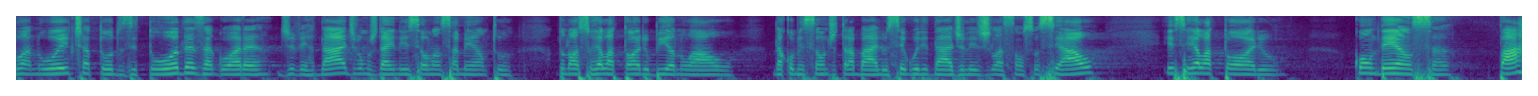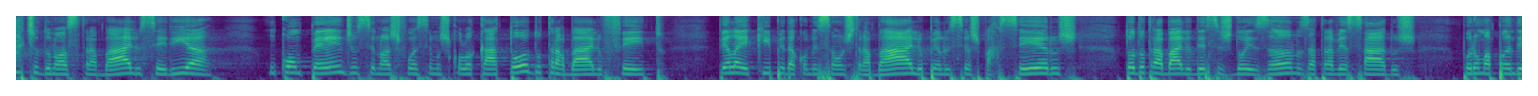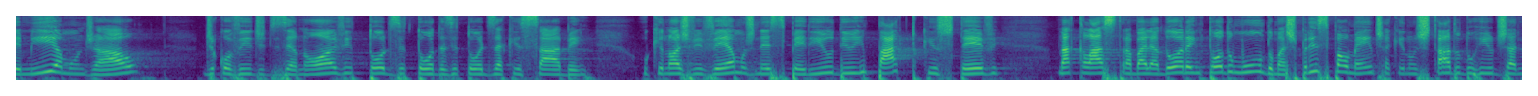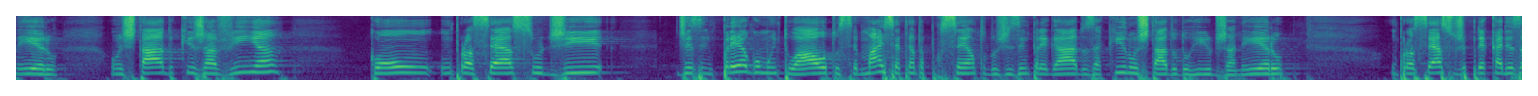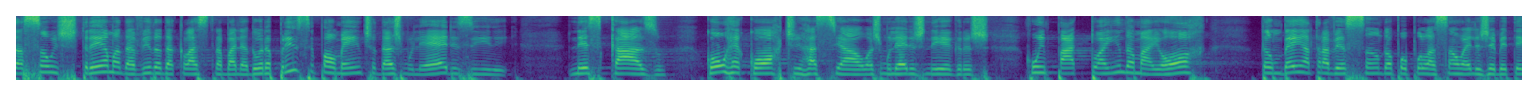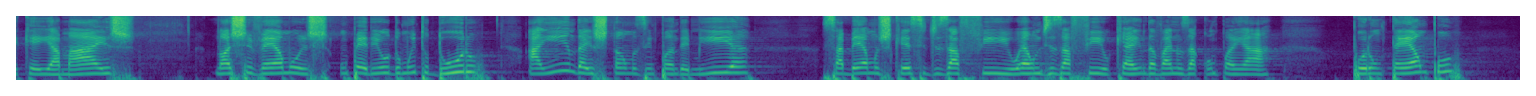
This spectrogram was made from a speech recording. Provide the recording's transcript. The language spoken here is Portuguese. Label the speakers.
Speaker 1: Boa noite a todos e todas. Agora, de verdade, vamos dar início ao lançamento do nosso relatório bianual da Comissão de Trabalho, Seguridade e Legislação Social. Esse relatório condensa parte do nosso trabalho, seria um compêndio se nós fôssemos colocar todo o trabalho feito pela equipe da Comissão de Trabalho, pelos seus parceiros, todo o trabalho desses dois anos atravessados por uma pandemia mundial de Covid-19. Todos e todas e todos aqui sabem o que nós vivemos nesse período e o impacto que isso teve na classe trabalhadora em todo o mundo, mas principalmente aqui no estado do Rio de Janeiro, um estado que já vinha com um processo de desemprego muito alto, mais 70% dos desempregados aqui no estado do Rio de Janeiro um processo de precarização extrema da vida da classe trabalhadora, principalmente das mulheres, e, nesse caso, com o recorte racial, as mulheres negras, com impacto ainda maior, também atravessando a população LGBTQIA. Nós tivemos um período muito duro, ainda estamos em pandemia. Sabemos que esse desafio é um desafio que ainda vai nos acompanhar por um tempo.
